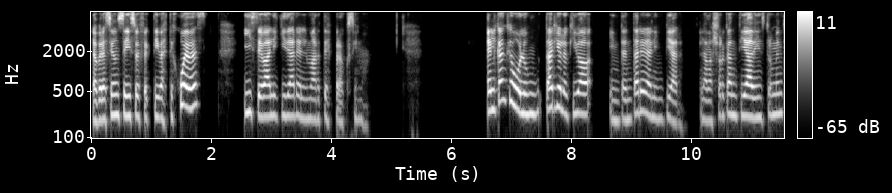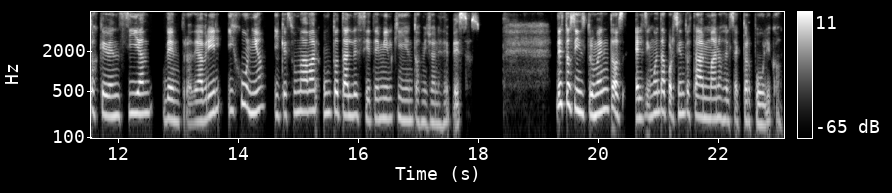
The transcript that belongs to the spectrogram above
La operación se hizo efectiva este jueves y se va a liquidar el martes próximo. El canje voluntario lo que iba a intentar era limpiar la mayor cantidad de instrumentos que vencían dentro de abril y junio y que sumaban un total de 7.500 millones de pesos. De estos instrumentos, el 50% estaba en manos del sector público,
